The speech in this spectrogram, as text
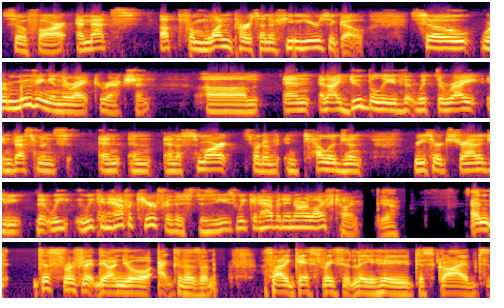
so far, and that's up from one person a few years ago. So we're moving in the right direction. Um, and and I do believe that with the right investments and and and a smart sort of intelligent research strategy that we we can have a cure for this disease. We could have it in our lifetime. Yeah. And just reflecting on your activism. I saw a guest recently who described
